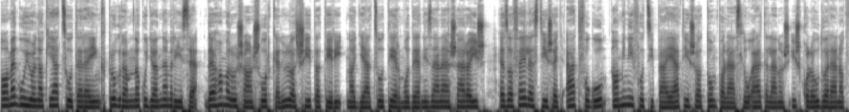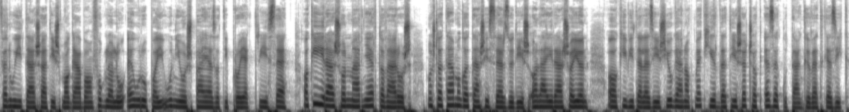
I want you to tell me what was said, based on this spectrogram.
A megújulnak játszótereink programnak ugyan nem része, de hamarosan sor kerül a sétatéri nagyjátszótér modernizálására is. Ez a fejlesztés egy átfogó, a minifocipáját és a Tompalászló általános iskola udvarának felújítását is magában foglaló Európai Uniós pályázati projekt része. A kiíráson már nyert a város, most a támogatási szerződés aláírása jön, a kivitelezés jogának meghirdetése csak ezek után következik.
